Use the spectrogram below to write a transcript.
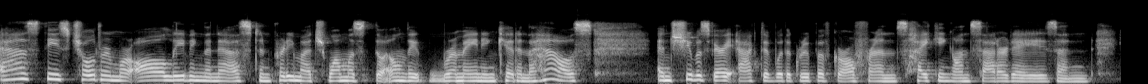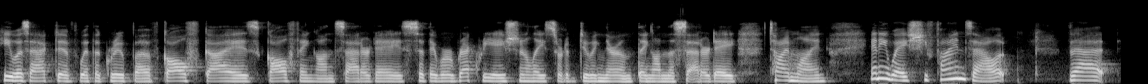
as these children were all leaving the nest, and pretty much one was the only remaining kid in the house, and she was very active with a group of girlfriends hiking on Saturdays, and he was active with a group of golf guys golfing on Saturdays. So they were recreationally sort of doing their own thing on the Saturday timeline. Anyway, she finds out that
